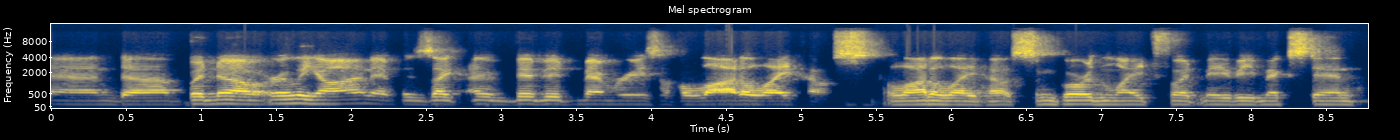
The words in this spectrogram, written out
and uh, but no, early on it was like I have vivid memories of a lot of Lighthouse, a lot of Lighthouse, some Gordon Lightfoot maybe mixed in.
